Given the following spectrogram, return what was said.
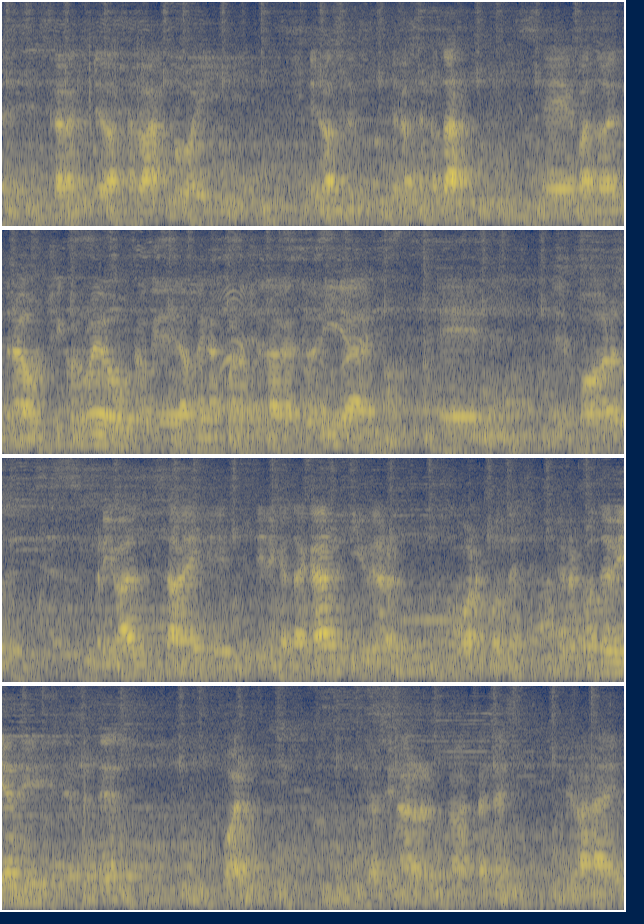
eh, te vas al banco y te lo hacen, te lo hacen notar. Eh, cuando entra un chico nuevo, uno que apenas conoce la categoría, eh, el jugador rival sabe que tiene que atacar y ver cómo respondes. Si respondes bien y defendés, bueno. Si no, no defendés, te van a ir.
